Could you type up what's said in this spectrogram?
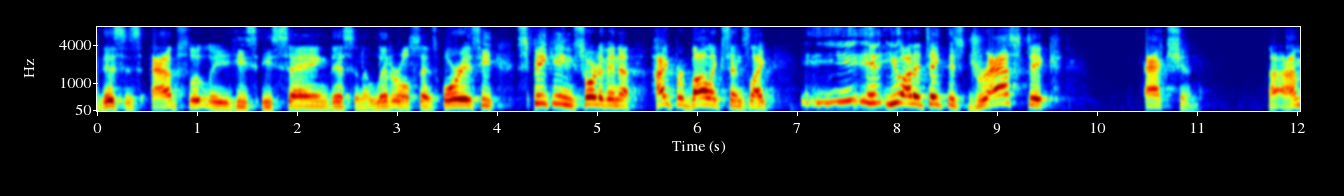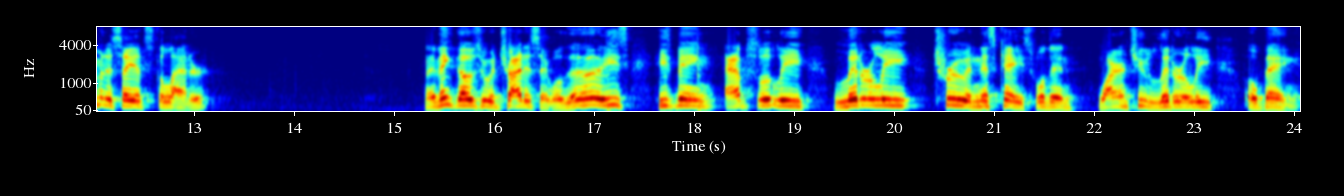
this is absolutely, he's, he's saying this in a literal sense? Or is he speaking sort of in a hyperbolic sense, like you, you ought to take this drastic action? I'm going to say it's the latter. And I think those who would try to say, well, he's, he's being absolutely, literally true in this case, well, then why aren't you literally obeying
